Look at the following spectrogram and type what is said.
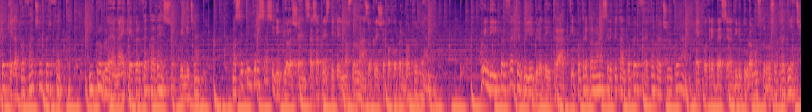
Perché la tua faccia è perfetta. Il problema è che è perfetta adesso, a 15 anni. Ma se ti interessassi di più alla scienza, sapresti che il nostro naso cresce poco per volta ogni anno. Quindi il perfetto equilibrio dei tratti potrebbe non essere più tanto perfetto tra 5 anni e potrebbe essere addirittura mostruoso tra 10.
